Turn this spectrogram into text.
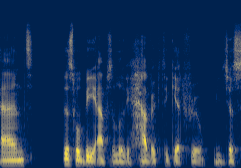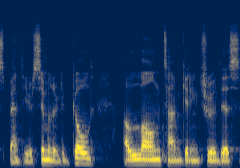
and this will be absolutely havoc to get through. We just spent here similar to gold a long time getting through this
